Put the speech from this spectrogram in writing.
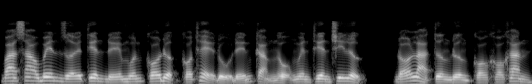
3 sao bên dưới tiên đế muốn có được có thể đủ đến cảm ngộ nguyên thiên chi lực, đó là tương đương có khó khăn.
